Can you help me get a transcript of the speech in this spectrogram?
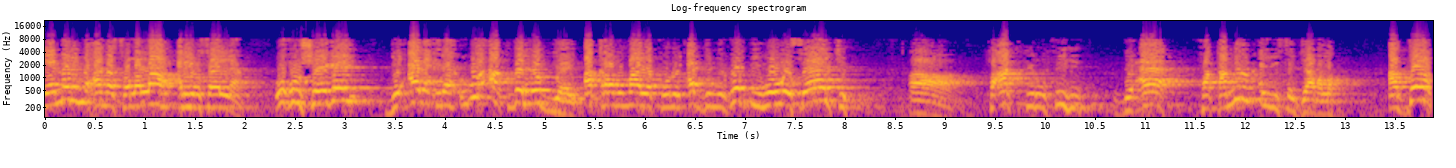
Ee nabi maxamed sala allahu calayh wasalam wuxuu sheegay ducada ilaah ugu aqbali og yahay aqrabu maa yakuunu lcabdu min rabbi wahuwa saajid. Faakiruu fiihi ducaa faqamirun an yustajaaba lakum addoon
